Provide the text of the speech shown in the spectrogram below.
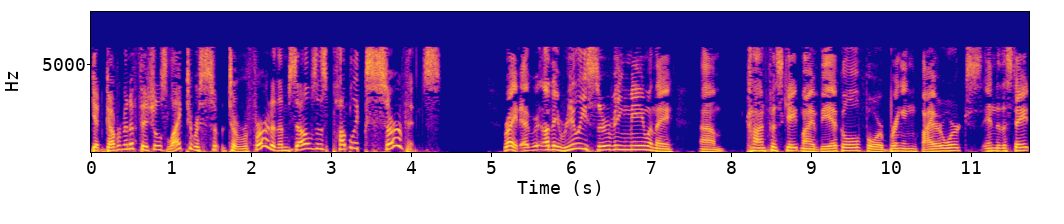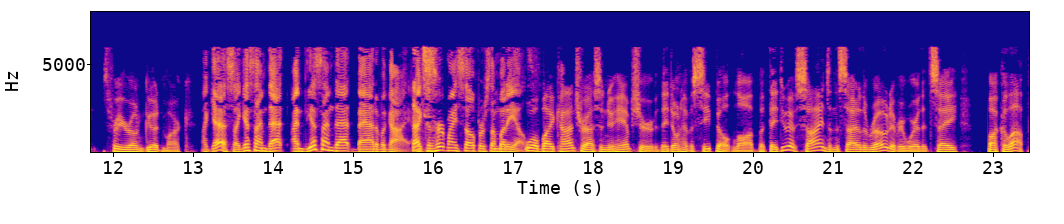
Yet government officials like to, to refer to themselves as public servants. Right. Are they really serving me when they um, confiscate my vehicle for bringing fireworks into the state? It's for your own good, Mark. I guess. I guess I'm that. I guess I'm that bad of a guy. That's- I could hurt myself or somebody else. Well, by contrast, in New Hampshire, they don't have a seatbelt law, but they do have signs on the side of the road everywhere that say "buckle up"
